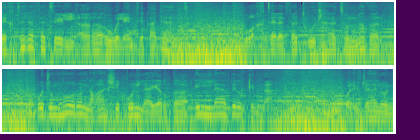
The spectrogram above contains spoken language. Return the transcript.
اختلفت الآراء والانتقادات واختلفت وجهات النظر وجمهور عاشق لا يرضى إلا بالقمة. ورجال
